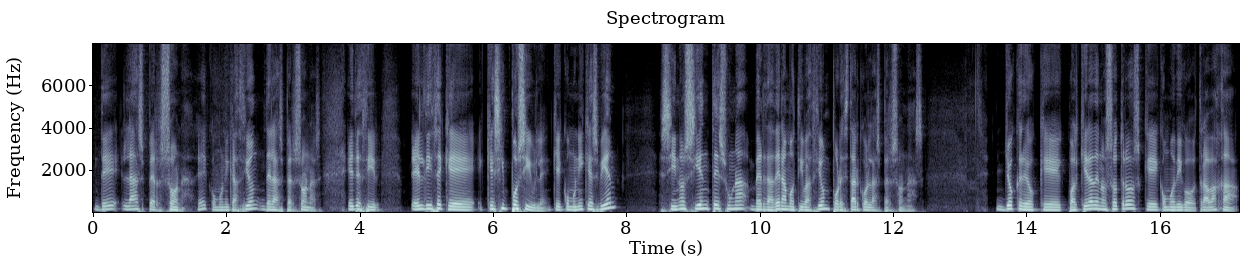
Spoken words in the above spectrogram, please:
de las personas, ¿eh? comunicación de las personas. Es decir, él dice que, que es imposible que comuniques bien si no sientes una verdadera motivación por estar con las personas. Yo creo que cualquiera de nosotros que, como digo, trabaja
